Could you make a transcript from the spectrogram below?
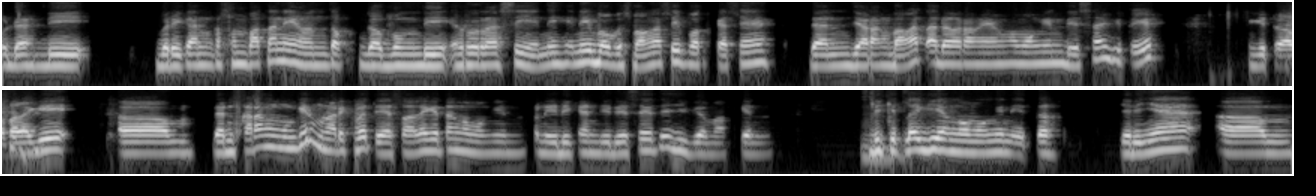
udah diberikan kesempatan ya untuk gabung di Rurasi ini. Ini bagus banget sih podcastnya dan jarang banget ada orang yang ngomongin desa gitu ya. Gitu. Apalagi em, dan sekarang mungkin menarik banget ya soalnya kita ngomongin pendidikan di desa itu juga makin sedikit lagi yang ngomongin itu. Jadinya em,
